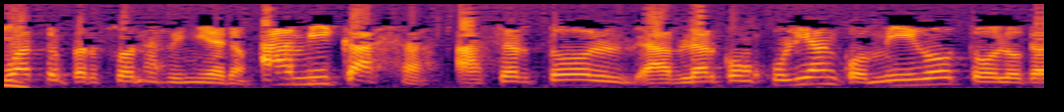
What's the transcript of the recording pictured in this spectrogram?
Cuatro personas vinieron a mi casa a hacer todo, a hablar con Julián, conmigo, todo lo que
